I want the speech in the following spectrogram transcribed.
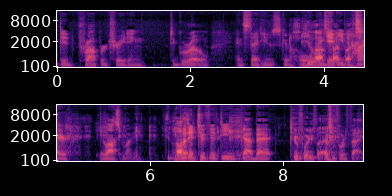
did proper trading to grow. Instead he was going to hold and get even bucks. higher. He lost money. He, he lost put in 250 got back 245 245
